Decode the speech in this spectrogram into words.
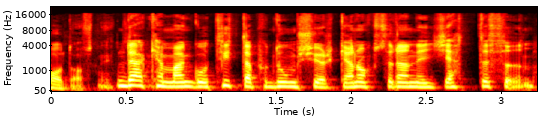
poddavsnittet. Där kan man gå och titta på domkyrkan också, den är jättefin.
